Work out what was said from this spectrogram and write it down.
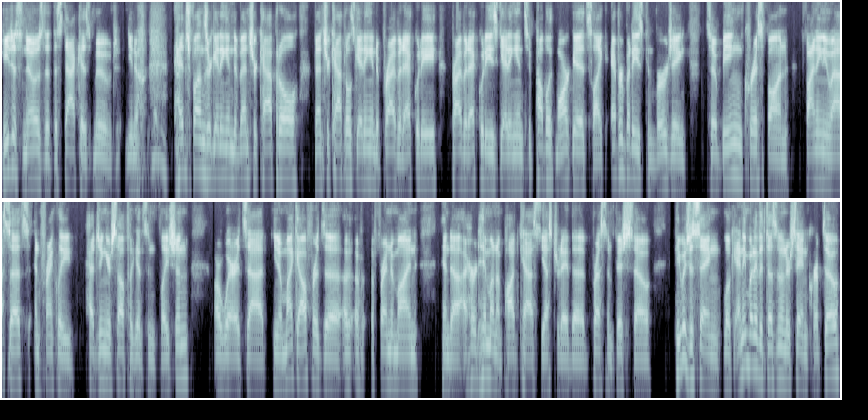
he just knows that the stack has moved. You know, hedge funds are getting into venture capital, venture capital is getting into private equity, private equity is getting into public markets. Like everybody's converging. So being crisp on finding new assets and frankly hedging yourself against inflation are where it's at. You know, Mike Alfred's a, a, a friend of mine, and uh, I heard him on a podcast yesterday, the Preston Pysh Show, he was just saying, look, anybody that doesn't understand crypto,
